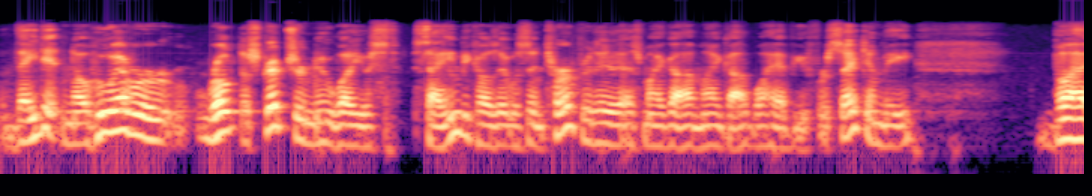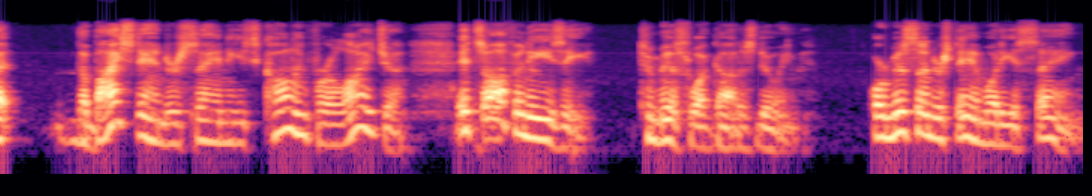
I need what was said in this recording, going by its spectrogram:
they didn't know. Whoever wrote the scripture knew what he was saying because it was interpreted as, My God, my God, why have you forsaken me? But the bystanders saying he's calling for Elijah. It's often easy to miss what God is doing or misunderstand what he is saying.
